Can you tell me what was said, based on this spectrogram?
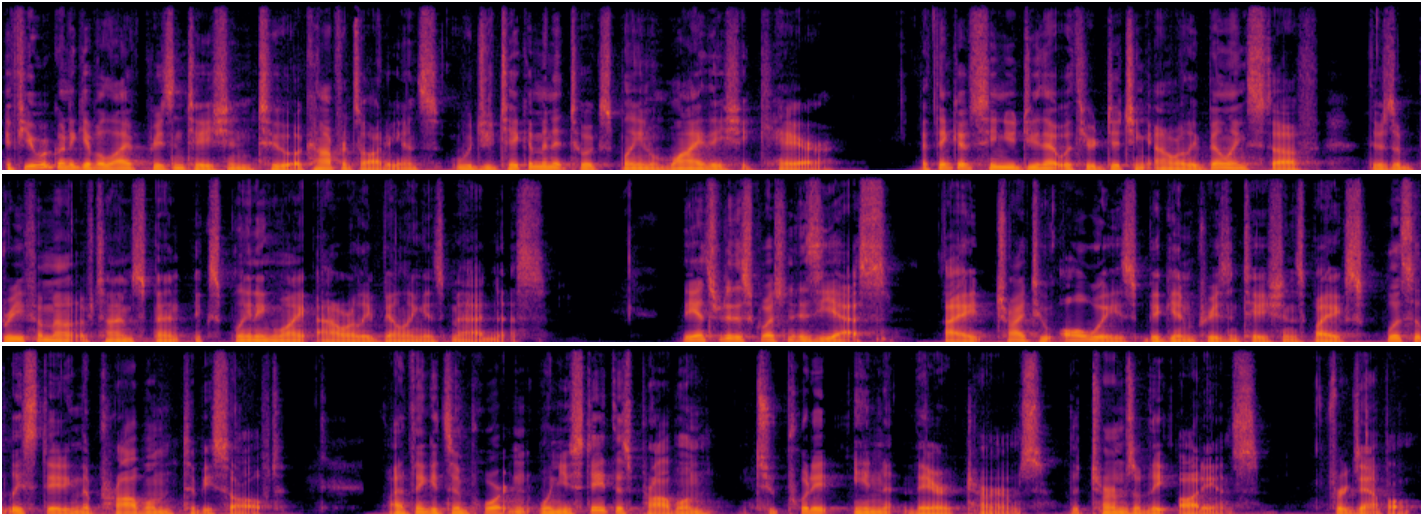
If you were going to give a live presentation to a conference audience, would you take a minute to explain why they should care? I think I've seen you do that with your ditching hourly billing stuff. There's a brief amount of time spent explaining why hourly billing is madness. The answer to this question is yes. I try to always begin presentations by explicitly stating the problem to be solved. I think it's important when you state this problem to put it in their terms, the terms of the audience. For example,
